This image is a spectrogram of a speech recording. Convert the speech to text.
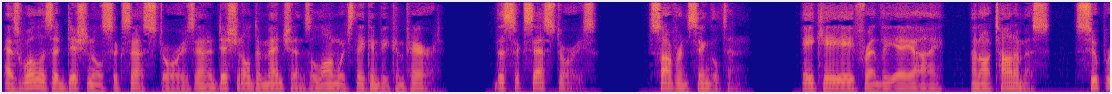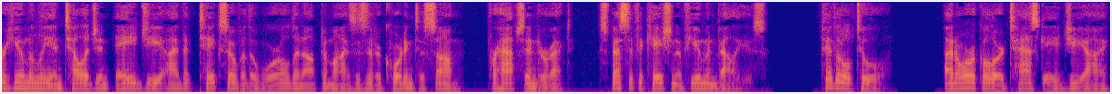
as well as additional success stories and additional dimensions along which they can be compared. The success stories. Sovereign Singleton. AKA Friendly AI, an autonomous, superhumanly intelligent AGI that takes over the world and optimizes it according to some, perhaps indirect, specification of human values. Pivotal Tool. An Oracle or Task AGI,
